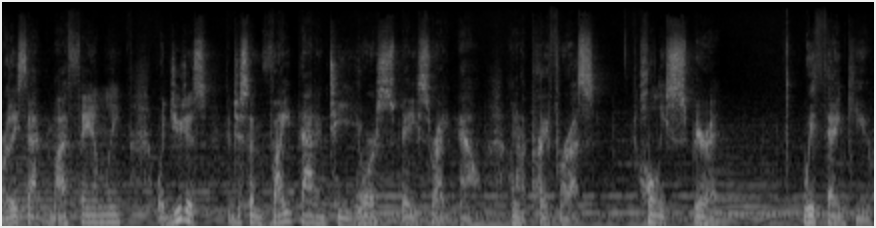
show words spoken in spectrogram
release that in my family. Would you just, just invite that into your space right now? I want to pray for us. Holy Spirit, we thank you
